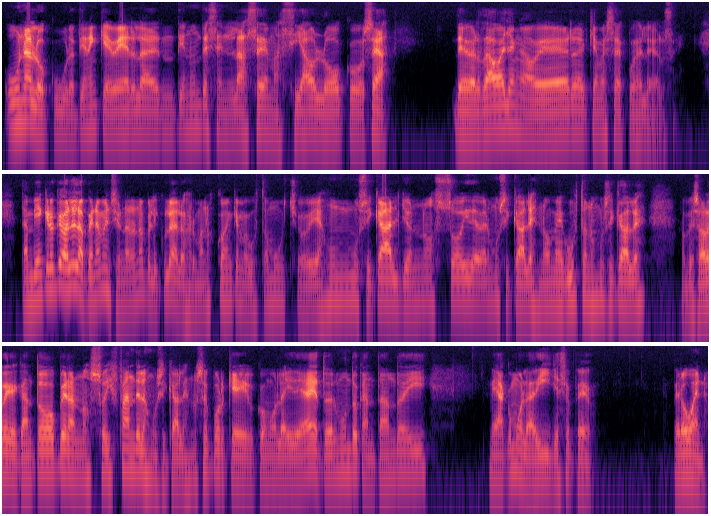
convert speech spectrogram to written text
Una locura, tienen que verla, tiene un desenlace demasiado loco, o sea, de verdad vayan a ver qué mes después de leerse. También creo que vale la pena mencionar una película de los hermanos Cohen que me gusta mucho. Y es un musical. Yo no soy de ver musicales, no me gustan los musicales. A pesar de que canto ópera, no soy fan de los musicales. No sé por qué. Como la idea de todo el mundo cantando ahí me da como ladilla ese peo. Pero bueno.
